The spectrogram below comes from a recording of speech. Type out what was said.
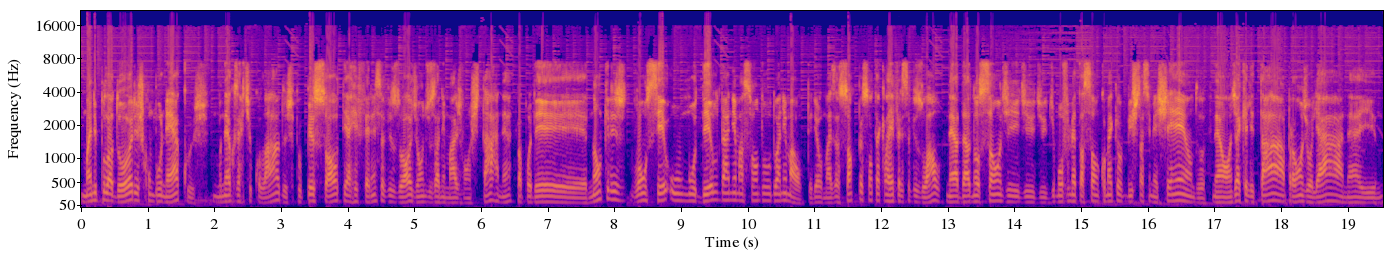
manipuladores com bonecos, bonecos articulados, para o pessoal ter a referência visual de onde os animais vão estar, né? Para poder. Não que eles vão ser o modelo da animação do, do animal, entendeu? Mas é só que o pessoal ter aquela referência visual, né? Da noção de, de, de, de movimentação, como é que o bicho está se mexendo, né? Onde é que ele tá, para onde olhar, né? E,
